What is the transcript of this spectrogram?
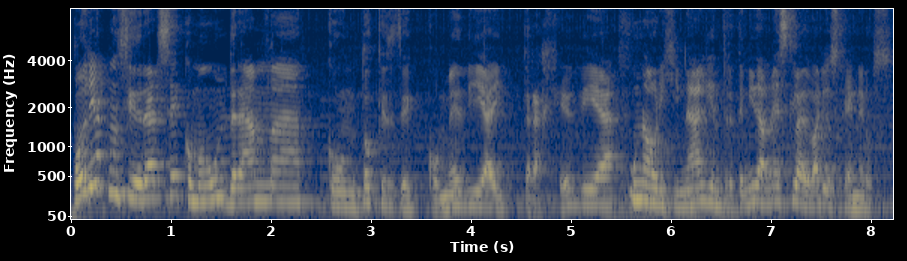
Podría considerarse como un drama con toques de comedia y tragedia, una original y entretenida mezcla de varios géneros.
